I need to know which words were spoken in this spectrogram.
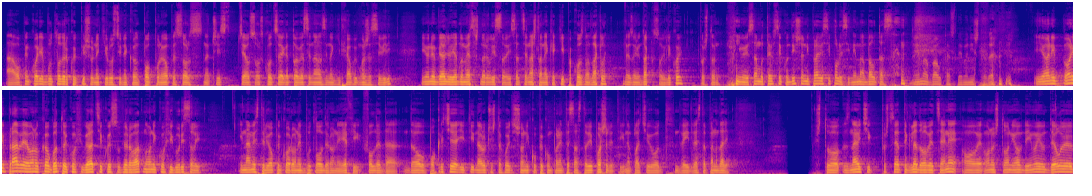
A Open Core je bootloader koji pišu neki Rusi, neka potpuno open source, znači ceo source kod svega toga se nalazi na GitHubu i može da se vidi. I oni objavljuju jednomesečno relisove i sad se našla neka ekipa, ko zna odakle, ne znam odakle su ovi likovi, pošto imaju samo terms and condition i privacy policy, nema about us. nema about us, nema ništa, da. I oni, oni prave ono kao gotove konfiguracije koje su verovatno oni konfigurisali i namestili open core, onaj bootloader, onaj EFI folder da, da ovo pokreće i ti naručiš šta hoćeš, oni kupe komponente, sastavi i pošalje ti i naplaćuju od 2200 pa nadalje. Što, znajući, pošto se ja te gleda ove cene, ove, ono što oni ovde imaju, deluje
